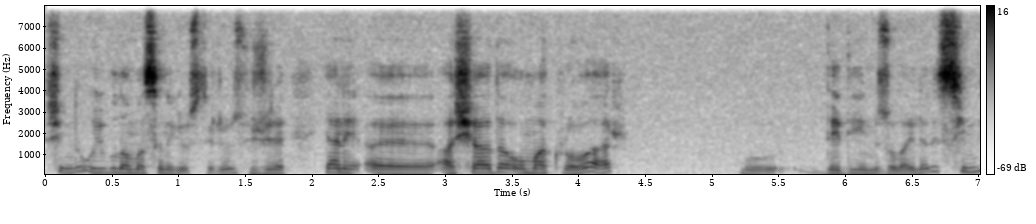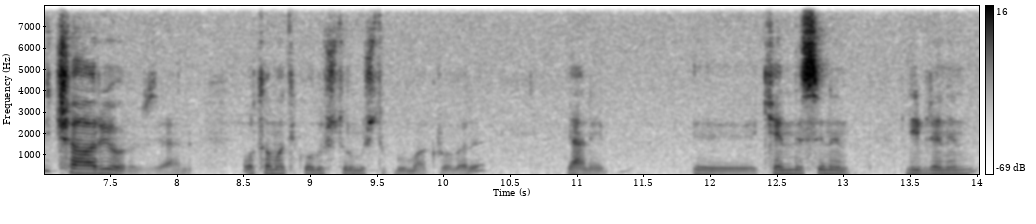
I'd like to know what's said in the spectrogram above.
şimdi uygulamasını gösteriyoruz. Hücre yani e, aşağıda o makro var. Bu dediğimiz olayları şimdi çağırıyoruz yani. Otomatik oluşturmuştuk bu makroları. Yani e, kendisinin Libre'nin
